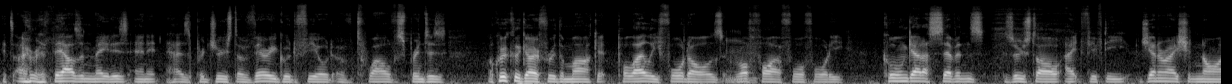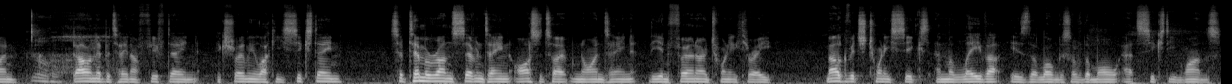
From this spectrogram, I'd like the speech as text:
It's over a thousand meters, and it has produced a very good field of twelve sprinters. I'll quickly go through the market. Paulele four dollars, Mm. Rothfire four forty, Coolangatta sevens, Zoustyle eight fifty, Generation nine, Oh, Bella Nipotina 15, Extremely Lucky 16, September Run 17, Isotope 19, The Inferno 23, Malkovich 26, and Maleva is the longest of them all at 61s.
